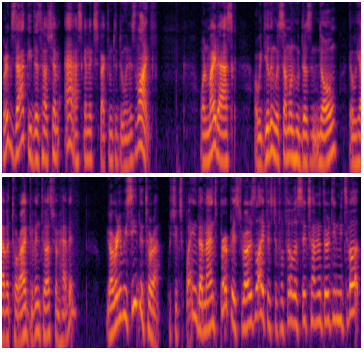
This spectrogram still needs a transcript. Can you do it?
What exactly does Hashem ask and expect him to do in his life? One might ask, are we dealing with someone who doesn't know that we have a Torah given to us from heaven? We already received the Torah, which explains that man's purpose throughout his life is to fulfill the 613 mitzvot.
